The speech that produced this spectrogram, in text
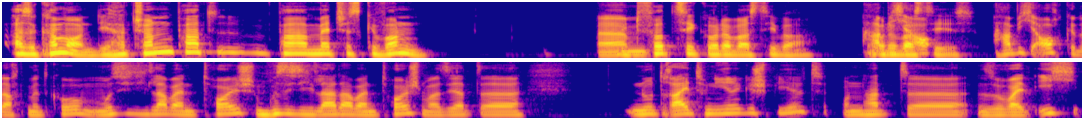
also come on, die hat schon ein paar, paar Matches gewonnen. Ähm, Mit 40 oder was die war. Oder was auch, die ist. Habe ich auch gedacht mit Co. Muss ich dich leider enttäuschen, muss ich dich leider aber enttäuschen, weil sie hat äh, nur drei Turniere gespielt und hat, äh, soweit ich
